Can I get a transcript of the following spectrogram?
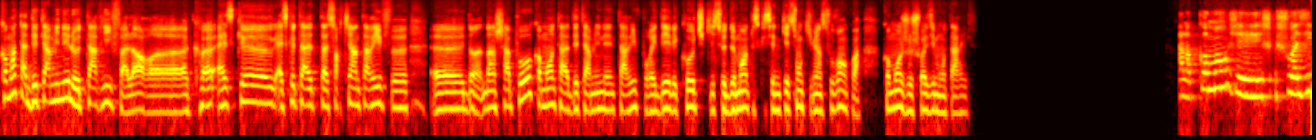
comment tu as déterminé le tarif? Alors euh, Est-ce que que tu as, sorti un tarif d'un chapeau? Comment tu as déterminé le tarif pour aider les coachs qui se demandent? Parce que c'est une question qui vient souvent. quoi. Comment je choisis mon tarif? Alors, comment j'ai choisi,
